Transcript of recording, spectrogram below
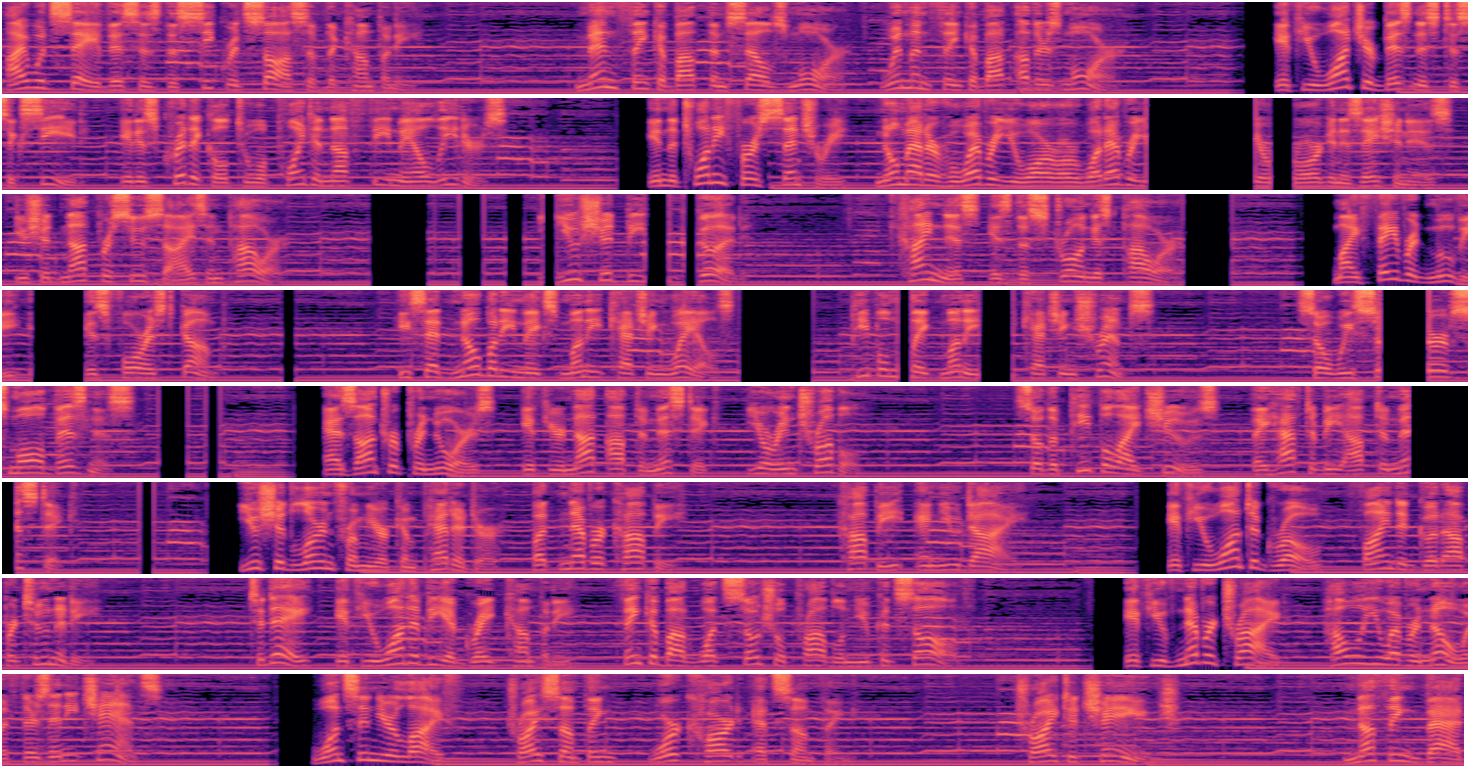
I would say this is the secret sauce of the company. Men think about themselves more, women think about others more. If you want your business to succeed, it is critical to appoint enough female leaders. In the 21st century, no matter whoever you are or whatever your organization is, you should not pursue size and power. You should be good. Kindness is the strongest power. My favorite movie is Forrest Gump. He said nobody makes money catching whales. People make money catching shrimps. So we serve small business. As entrepreneurs, if you're not optimistic, you're in trouble. So the people I choose, they have to be optimistic. You should learn from your competitor, but never copy. Copy and you die. If you want to grow, find a good opportunity. Today, if you want to be a great company, think about what social problem you could solve. If you've never tried, how will you ever know if there's any chance? Once in your life, try something, work hard at something. Try to change. Nothing bad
